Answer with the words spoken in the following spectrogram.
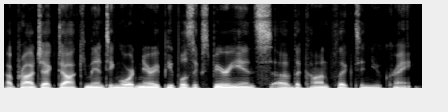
a project documenting ordinary people's experience of the conflict in Ukraine.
